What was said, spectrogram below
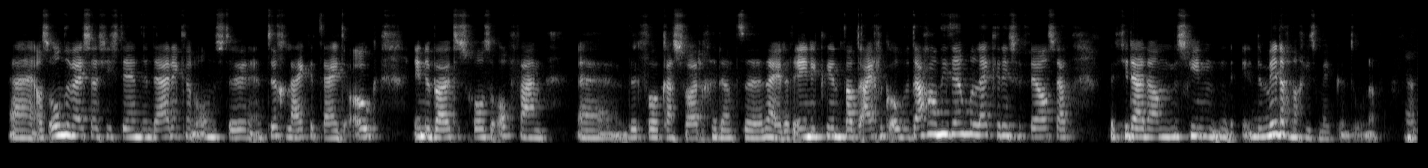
uh, als onderwijsassistent en daarin kan ondersteunen. En tegelijkertijd ook in de buitenschoolse opvang uh, ervoor kan zorgen dat, uh, nou ja, dat ene kind dat eigenlijk overdag al niet helemaal lekker in zijn vel zat, dat je daar dan misschien in de middag nog iets mee kunt doen. Ja.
